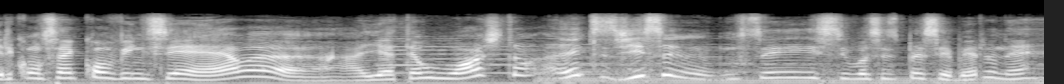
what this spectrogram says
Ele consegue convencer ela a ir até o Washington. Antes disso, não sei se vocês perceberam, né?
